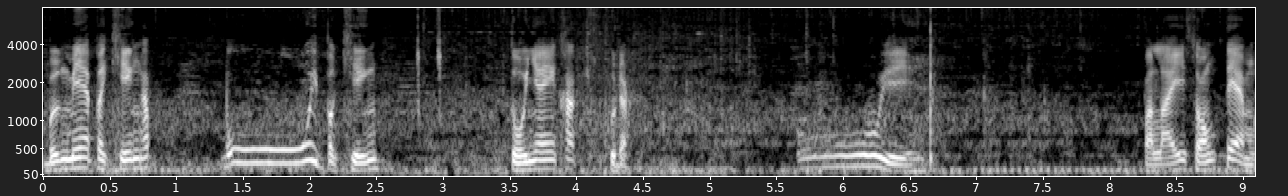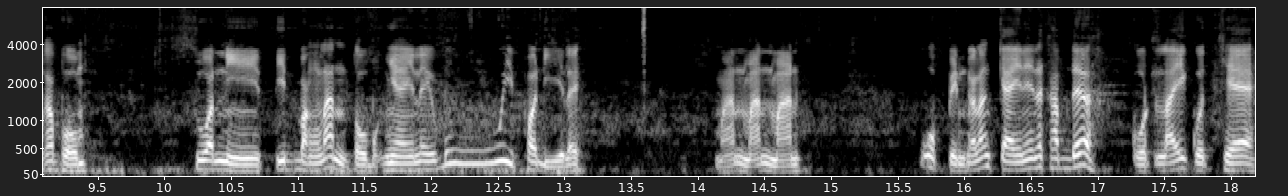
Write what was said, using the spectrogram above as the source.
เบิ้งแม่ปลาเค็งครับบุ้ยปลาเค็งตัวใหญ่คักคุณอะโอ้ย ปลาไหลสองแต้มครับผม ส่วนนี้ติดบังลั่นโตบักใหญ่เลยบุ้ยพอดีเลยมันมันมันโอ้เป็นกำลังใจนี่นะครับ เด้อกดไลค์กดแชร์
